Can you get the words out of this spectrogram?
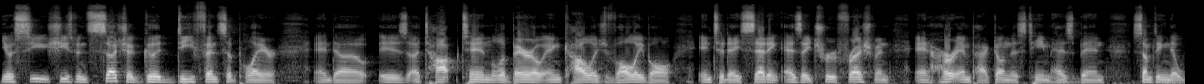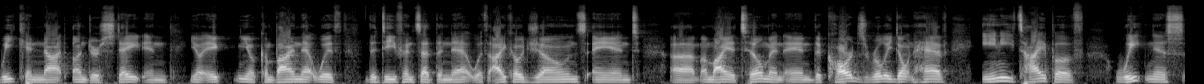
you know, she she's been such a good defensive player, and uh, is a top 10 libero in college volleyball in today's setting as a true freshman. And her impact on this team has been something that we cannot understate. And, you know, it, you know, combine that with the defense at the net with Aiko Jones and uh, Amaya Tillman. And the Cards really don't have any type of weakness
